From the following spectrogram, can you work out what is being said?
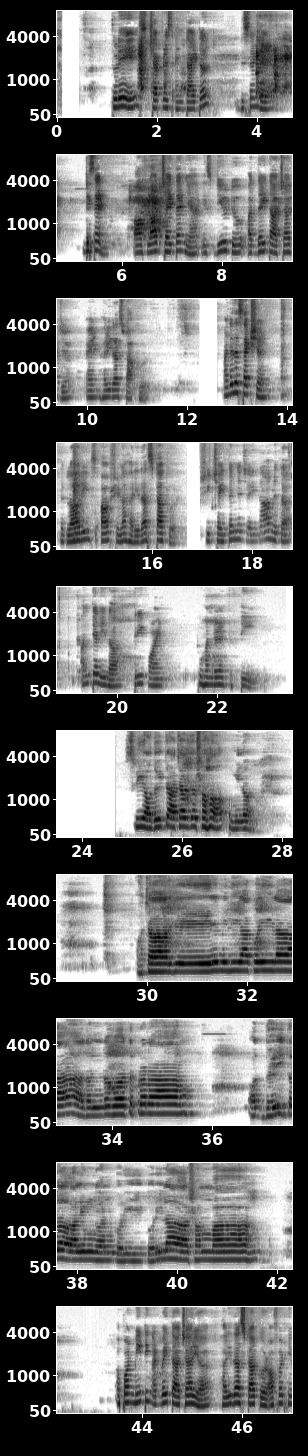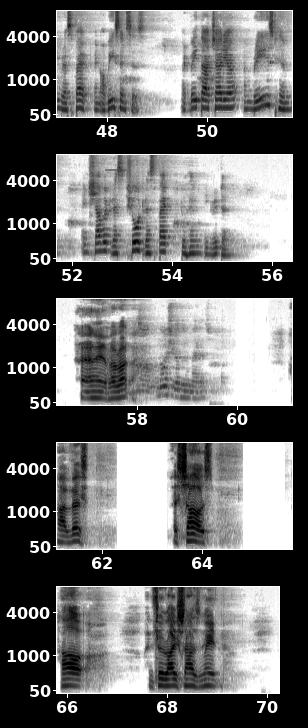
Today's chapter is entitled Descendant, Descent of Lord Chaitanya is due to Advaita Acharya and Haridas Thakur. Under the section The Glories of Srila Haridas Thakur, Sri Chaitanya Charitamrita Antya Leela 3.215 Shri অদ্বৈত আচার্য সহ মিলন আচার্য মিলিয়া কইলা দণ্ডবত প্রণাম অদ্বৈত আলিঙ্গন করি করিলা সম্মান Upon meeting Advaita Acharya, Haridas Thakur offered him respect and obeisances. Advaita Acharya embraced him and showered res- showed respect to him in return. Any favorite? No, Srila Guru Maharaj. Uh, this this shows how when two Vaishnavas meet,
